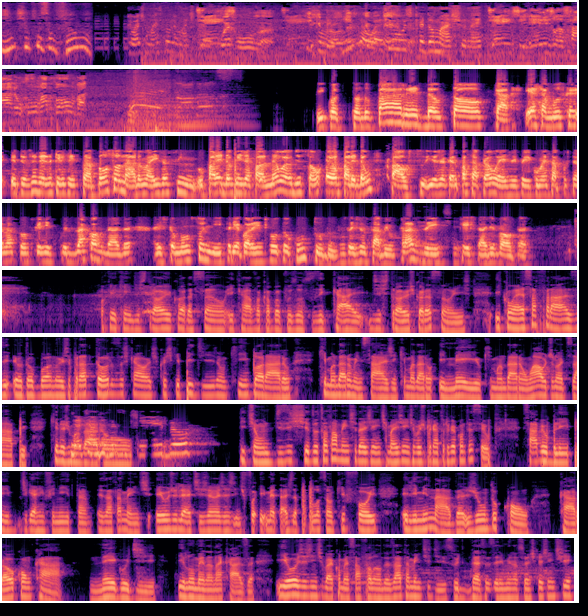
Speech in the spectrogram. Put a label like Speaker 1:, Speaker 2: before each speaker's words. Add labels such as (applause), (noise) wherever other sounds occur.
Speaker 1: Gente, o que é esse filme?
Speaker 2: Eu acho mais problemático.
Speaker 3: Gente, é rola.
Speaker 2: Big Brother rica, é uma merda. o Oscar do macho, né?
Speaker 3: Gente, eles lançaram uma bomba.
Speaker 4: E quando o paredão toca. E essa música, eu tenho certeza que ele fez pra Bolsonaro, mas assim, o paredão que ele já fala não é o de som, é o paredão falso. E eu já quero passar pra Wesley pra ele começar postando as coisas, porque a gente ficou desacordada, a gente tomou um sonífero e agora a gente voltou com tudo. Vocês não sabem o prazer que está de volta.
Speaker 5: Porque quem destrói o coração e cava capa pros outros e cai, destrói os corações. E com essa frase, eu dou boa noite para todos os caóticos que pediram, que imploraram, que mandaram mensagem, que mandaram e-mail, que mandaram áudio no WhatsApp, que nos mandaram.
Speaker 6: Desistido.
Speaker 5: Que tinham desistido totalmente da gente, mas, gente, eu vou explicar tudo o que aconteceu. Sabe o blip de Guerra Infinita? Exatamente. Eu, Juliette e Janja, a gente foi metade da população que foi eliminada, junto com Carol Conká, Nego de Ilumina na Casa. E hoje a gente vai começar falando exatamente disso, dessas eliminações que a gente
